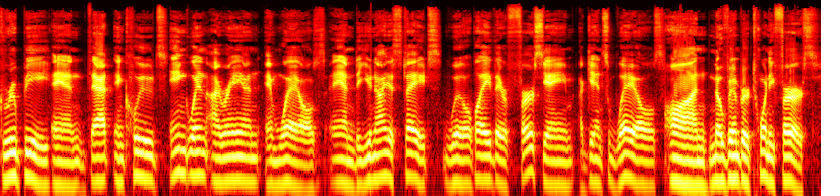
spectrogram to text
Group B, and that includes England, Iran, and Wales. And the United States will play their first game against Wales on November 21st.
